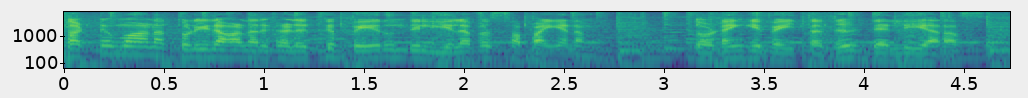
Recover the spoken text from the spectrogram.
கட்டுமான தொழிலாளர்களுக்கு பேருந்தில் இலவச பயணம். தொடங்கி வைத்தது டெல்லி அரசு.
